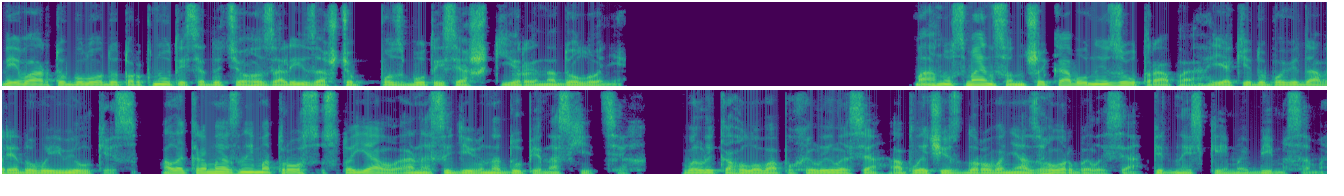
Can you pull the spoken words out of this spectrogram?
і варто було доторкнутися до цього заліза, щоб позбутися шкіри на долоні. Магнус Менсон чекав унизу трапа, як і доповідав рядовий Вілкіс, але кремезний матрос стояв, а не сидів на дупі на східцях. Велика голова похилилася, а плечі здоровання згорбилися під низькими бімсами.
